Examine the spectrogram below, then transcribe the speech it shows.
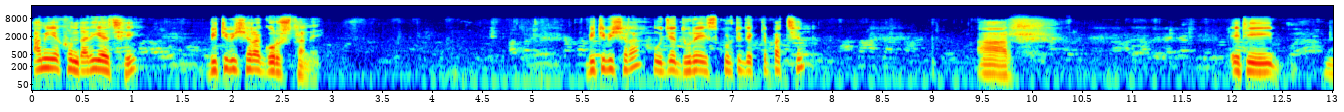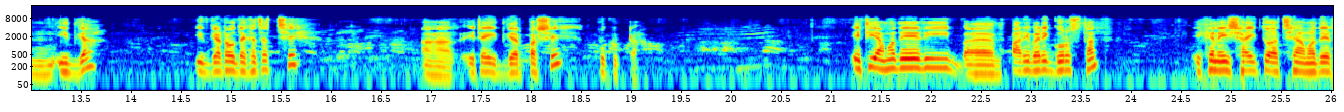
আমি এখন দাঁড়িয়ে আছি বিটিভি সেরা গোরস্থানে। বিটিভি সেরা, ওই যে দূরে স্কুলটি দেখতে পাচ্ছেন। আর এটি ঈদগাহ। ঈদগাহটাও দেখা যাচ্ছে। আর এটা ঈদগার পাশে পুকুরটা। এটি আমাদেরই পারিবারিক গোরস্থান। এখানে এই সাহিত্য আছে আমাদের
